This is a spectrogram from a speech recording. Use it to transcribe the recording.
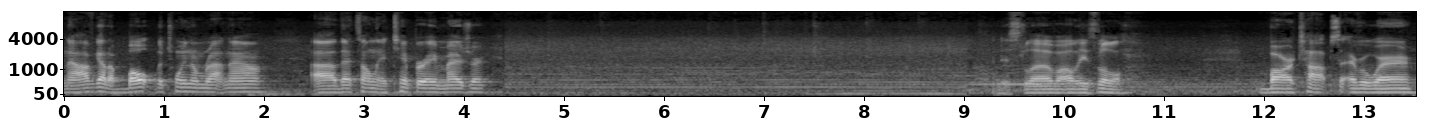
Now I've got a bolt between them right now. Uh, that's only a temporary measure. I just love all these little bar tops everywhere.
